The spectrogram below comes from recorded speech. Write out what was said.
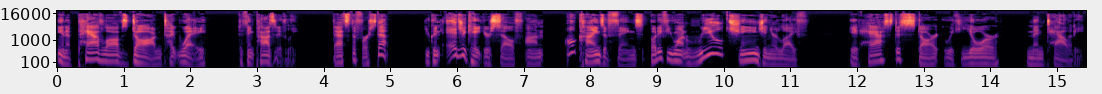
in a Pavlov's dog type way to think positively. That's the first step. You can educate yourself on all kinds of things, but if you want real change in your life, it has to start with your mentality.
